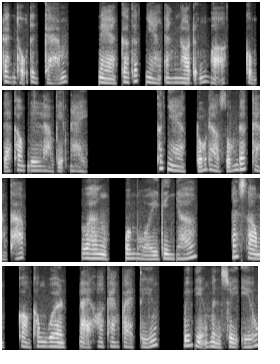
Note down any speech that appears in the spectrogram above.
Tranh thủ tình cảm, nàng cơ thất nhàn ăn no đứng mở cũng sẽ không đi làm việc này. Thất nhàn đổ đào xuống đất càng thấp. Vâng, muội muội ghi nhớ. Nói xong còn không quên lại ho khang vài tiếng, biểu hiện mình suy yếu.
